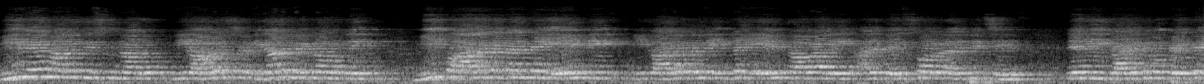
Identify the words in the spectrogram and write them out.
మీరేం ఆలోచిస్తున్నారు మీ ఆలోచన విధానం ఎట్లా ఉంది మీకు ఆలగడ్డ అంటే ఏంటి మీకు ఆలగడ్డ ఇంకా ఏం కావాలి అని తెలుసుకోవాలని అనిపించి నేను ఈ కార్యక్రమం పెడితే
